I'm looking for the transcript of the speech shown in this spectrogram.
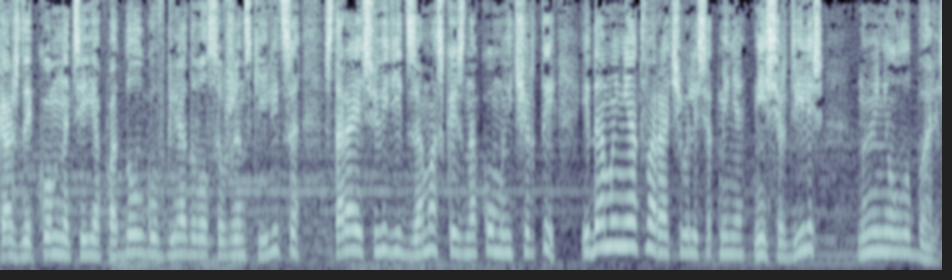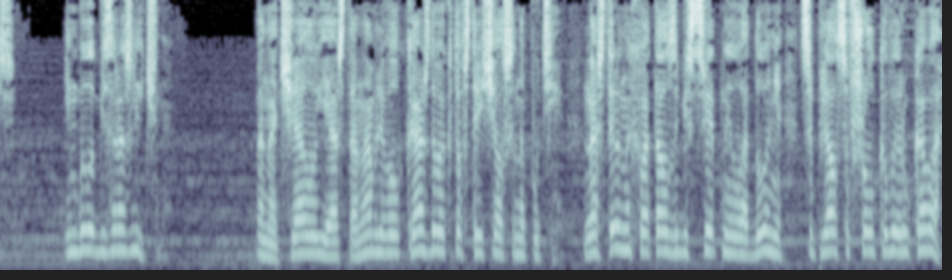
Каждой комнате я подолгу вглядывался в женские лица, стараясь увидеть за маской знакомые черты, и дамы не отворачивались от меня, не сердились, но и не улыбались. Им было безразлично. Поначалу я останавливал каждого, кто встречался на пути. Настырно хватал за бесцветные ладони, цеплялся в шелковые рукава.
